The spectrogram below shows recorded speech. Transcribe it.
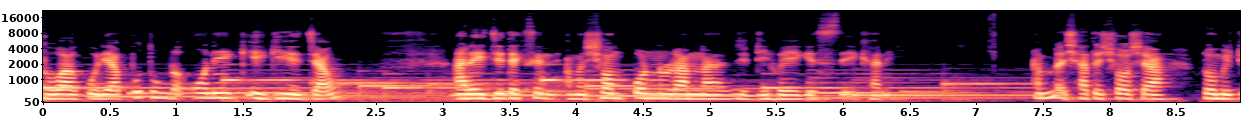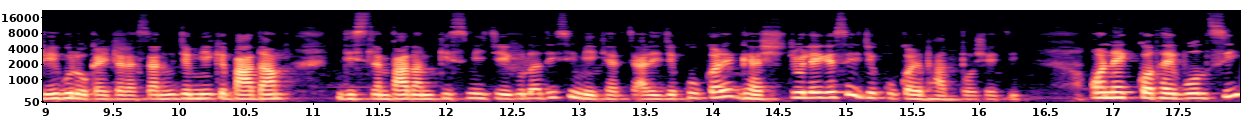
দোয়া করি আপু, তোমরা অনেক এগিয়ে যাও। আর এই যে দেখছেন, আমার সম্পূর্ণ রান্না রেডি হয়ে গেছে এখানে। আমরা সাথে শশা টমেটো এগুলো কাইটা রাখছি। আর ওই যে মেয়েকে বাদাম দিছিলাম, বাদাম কিশমিশ এগুলো দিছি মেয়ে খাচ্ছে আর এই যে কুকারে গ্যাস চলে গেছে, এই যে কুকারে ভাত বসেছি। অনেক কথাই বলছি।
